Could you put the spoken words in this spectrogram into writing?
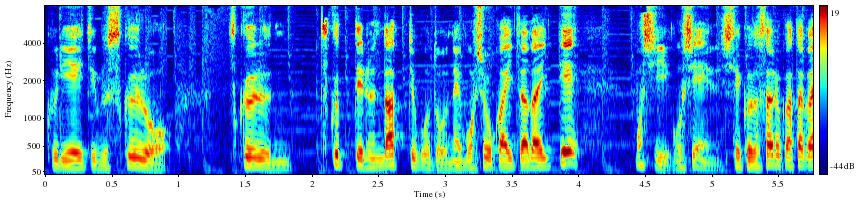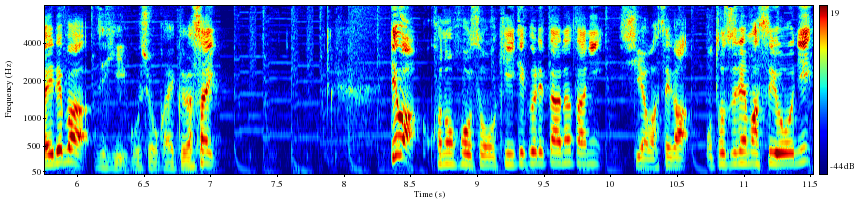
クリエイティブスクールを作る、作ってるんだっていうことをね、ご紹介いただいて、もしご支援してくださる方がいれば、ぜひご紹介ください。では、この放送を聞いてくれたあなたに幸せが訪れますように。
